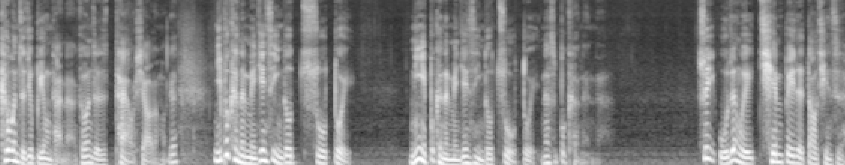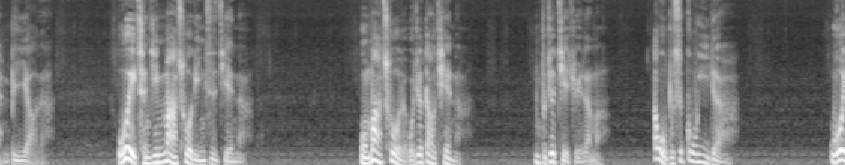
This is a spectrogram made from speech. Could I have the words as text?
柯文哲就不用谈了。柯文哲是太好笑了，我觉得你不可能每件事情都说对，你也不可能每件事情都做对，那是不可能的。所以我认为谦卑的道歉是很必要的。我也曾经骂错林志坚呐，我骂错了，我就道歉了，你不就解决了吗？啊，我不是故意的啊，我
